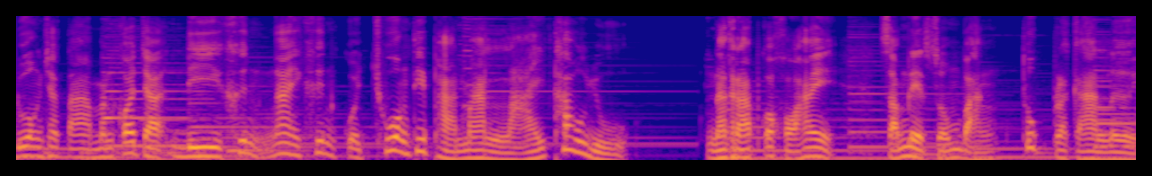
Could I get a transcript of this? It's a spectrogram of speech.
ดวงชะตามันก็จะดีขึ้นง่ายขึ้นกว่าช่วงที่ผ่านมาหลายเท่าอยู่นะครับ ก็ขอให้สำเร็จสมหวังทุกประการเลย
